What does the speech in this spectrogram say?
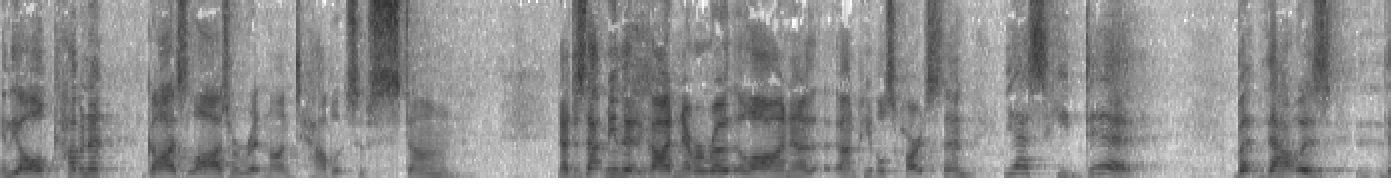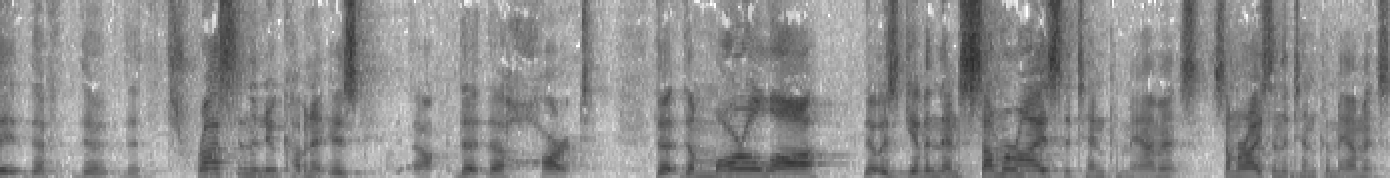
In the Old Covenant, God's laws were written on tablets of stone. Now, does that mean that God never wrote the law on, on people's hearts then? Yes, He did. But that was the, the, the, the thrust in the new covenant is uh, the, the heart. The, the moral law that was given then summarized the Ten Commandments, summarized in the Ten Commandments,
